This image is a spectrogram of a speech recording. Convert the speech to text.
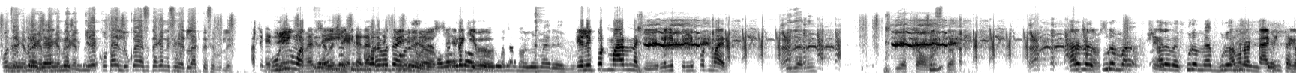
ও দেখেন দেখেন দেখেন দেখেন। কে কোথায় লুকায় আছে দেখেন নিচে হেড লাগতেছে বলে। আচ্ছা গুলিও মারতেছে match এ এই এই hacker ঘরের মধ্যে আসছে, enemy সবাই চলে আসছে। সবাই এটা কি তো upload করে নজর মাইরে আইবে। টেলিপোর্ট মার নাকি? এটা টেলিপোর্ট মার? কি জানি? কি একটা অবস্থা। আরে ভাই আচ্ছা, পুরো মা- ঠিক আরে ভাই পুরো ম্যাপ ঘুরে আর মনে টাইমিং থাকে।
